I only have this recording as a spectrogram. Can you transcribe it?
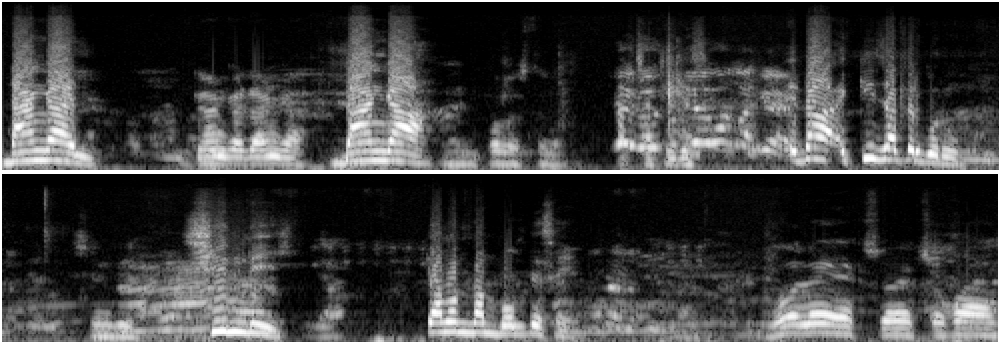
ডাঙ্গাইল। ডাঙ্গা ডাঙ্গা। ডাঙ্গা। পলাশতলা। আচ্ছা ঠিক আছে। এটা কি জাতের গরু? সিন্ধি। সিন্ধি। কেমন দাম বলতেছে? বলে একশো একশো পাঁচ।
